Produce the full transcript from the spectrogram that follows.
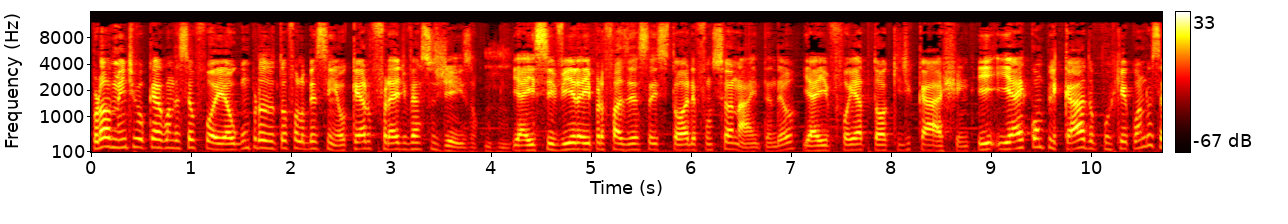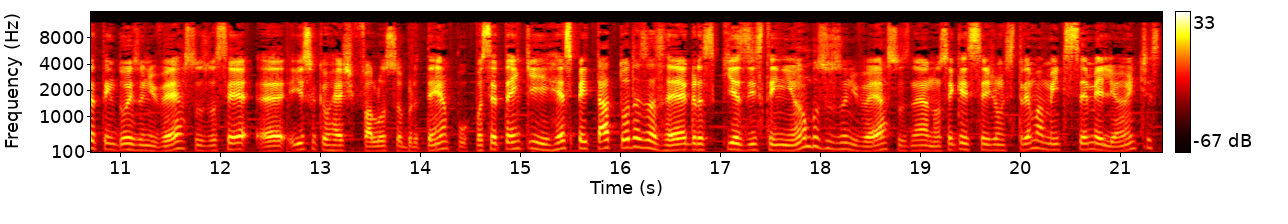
Provavelmente o que aconteceu foi, algum produtor falou bem assim, eu quero Fred versus Jason. Uhum. E aí se vira aí para fazer essa história funcionar, entendeu? E aí foi a toque de caixa. Hein? E, e é complicado porque quando você tem dois universos, você, é, isso que o Hash falou sobre o tempo, você tem que respeitar todas as regras que existem em ambos os universos, né? A não ser que eles sejam extremamente semelhantes,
